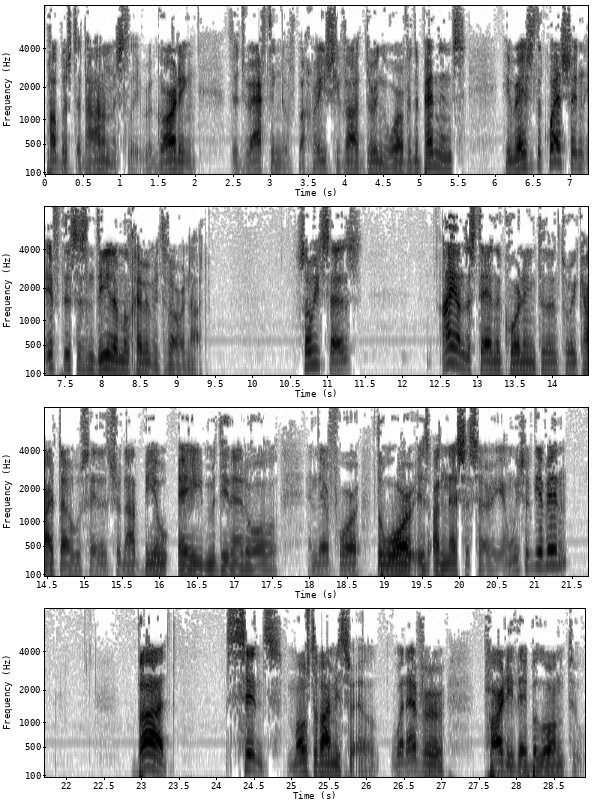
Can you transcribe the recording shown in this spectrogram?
published anonymously regarding the drafting of Bachurei Yeshiva during the War of Independence, he raises the question if this is indeed a Milchemet Mitzvah or not. So he says, I understand, according to the Neturei Karta, who say that it should not be a, a Medina at all, and therefore the war is unnecessary, and we should give in. But since most of Am Yisrael, whatever party they belong to,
